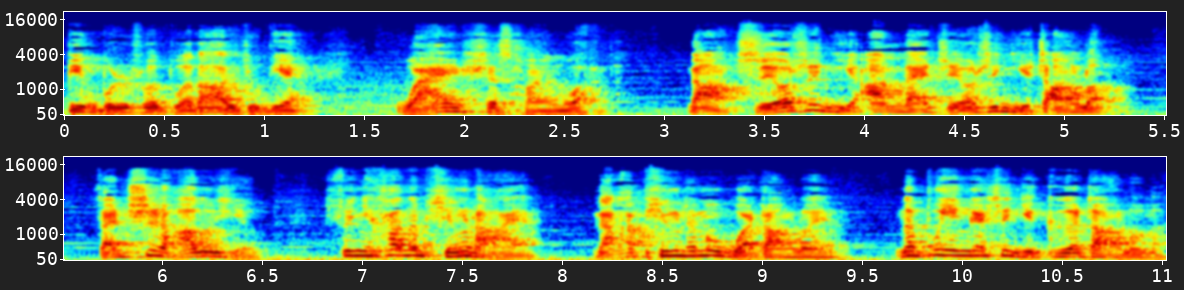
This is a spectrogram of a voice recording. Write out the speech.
并不是说多大的酒店。我爱吃苍蝇馆子，那只要是你安排，只要是你张罗，咱吃啥都行。说你看那凭啥呀？那凭什么我张罗呀？那不应该是你哥张罗吗？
